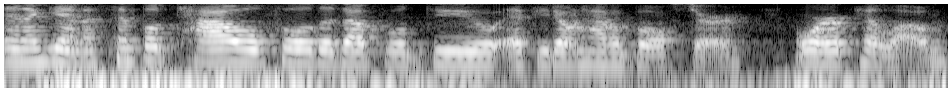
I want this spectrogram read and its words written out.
and again a simple towel folded up will do if you don't have a bolster or a pillow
